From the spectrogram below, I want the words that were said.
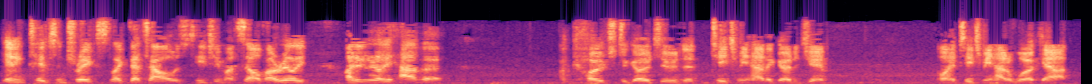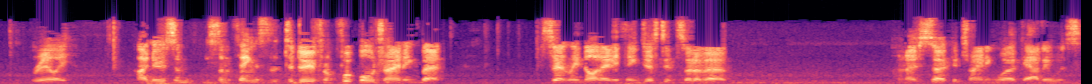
getting tips and tricks. Like that's how I was teaching myself. I really, I didn't really have a a coach to go to to teach me how to go to gym or teach me how to work out. Really, I knew some some things to do from football training, but certainly not anything just in sort of a I know circuit training workout. It was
